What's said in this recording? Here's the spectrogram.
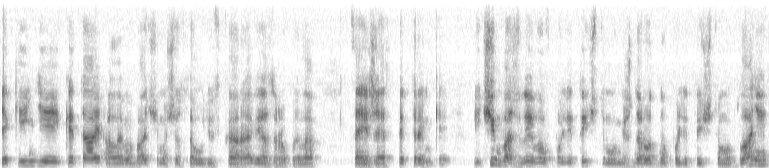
як Індія і Китай, але ми бачимо, що Саудівська Аравія зробила цей жест підтримки. І чим важливо в політичному, міжнародно-політичному плані,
